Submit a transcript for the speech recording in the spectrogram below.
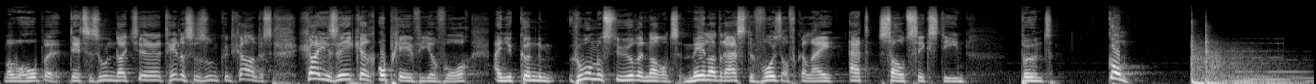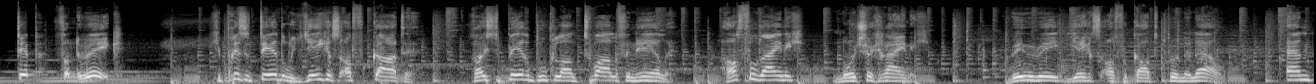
Maar we hopen dit seizoen dat je het hele seizoen kunt gaan. Dus ga je zeker opgeven hiervoor. En je kunt hem gewoon maar sturen naar ons mailadres, thevoiceofcalais at south16.com. Tip van de week. Gepresenteerd door Jegers Advocaten. Ruist de Berenbroeklaan 12 in Heerlen. Hart voor weinig, nooit chagrijnig. www.jegersadvocaten.nl En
